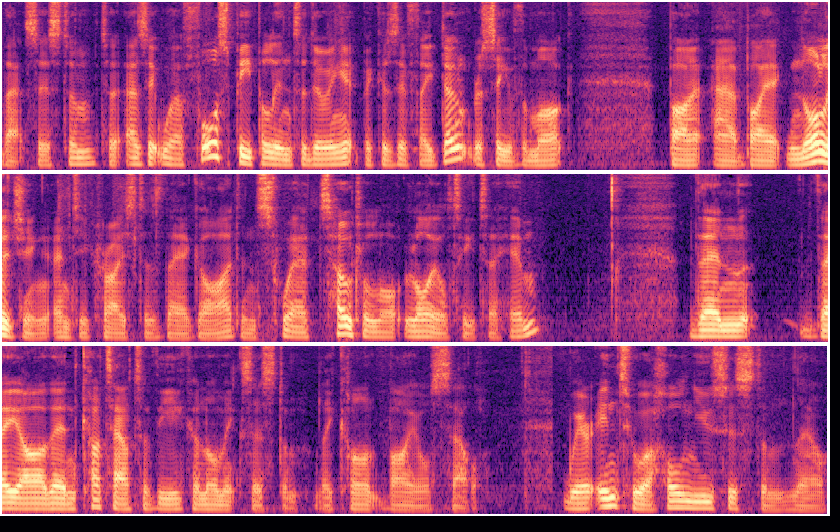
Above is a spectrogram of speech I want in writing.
that system, to, as it were, force people into doing it, because if they don't receive the mark, by, uh, by acknowledging Antichrist as their God and swear total lo loyalty to him, then they are then cut out of the economic system. They can't buy or sell. We're into a whole new system now,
